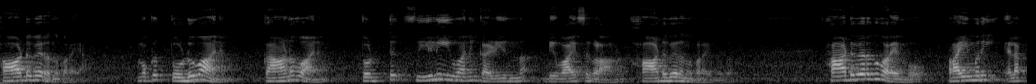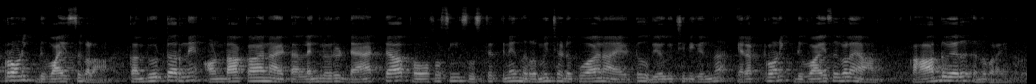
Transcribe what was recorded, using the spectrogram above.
ഹാർഡ്വെയർ എന്ന് പറയാം. നമുക്ക് തൊടുവാനും കാണുവാനും തൊട്ട് ഫീൽ ചെയ്യുവാനും കഴിയുന്ന ഡിവൈസുകളാണ് ഹാർഡ്വെയർ എന്ന് പറയുന്നത്. ഹാർഡ്വെയർ എന്ന് പറയുമ്പോൾ പ്രൈമറി ഇലക്ട്രോണിക് ഡിവൈസുകളാണ് കമ്പ്യൂട്ടറിനെ ഉണ്ടാക്കാനായിട്ട് അല്ലെങ്കിൽ ഒരു ഡാറ്റ പ്രോസസ്സിംഗ് സിസ്റ്റത്തിനെ നിർമ്മിച്ചെടുക്കുവാനായിട്ട് ഉപയോഗിച്ചിരിക്കുന്ന ഇലക്ട്രോണിക് ഡിവൈസുകളെയാണ് ഹാർഡ്വെയർ എന്ന് പറയുന്നത്.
